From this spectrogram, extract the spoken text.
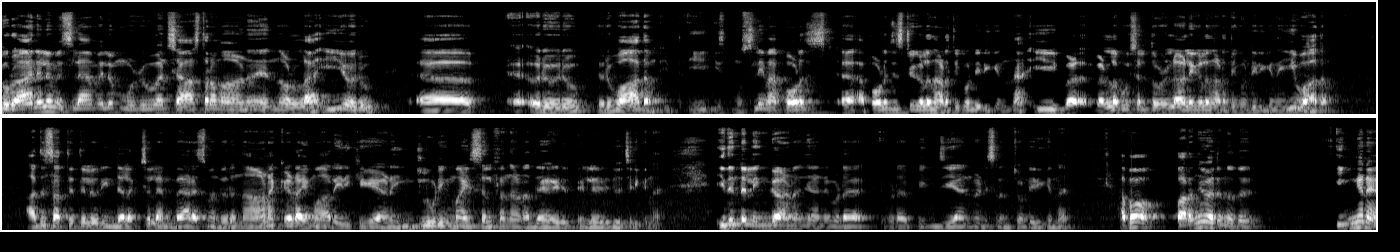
ഖുറാനിലും ഇസ്ലാമിലും മുഴുവൻ ശാസ്ത്രമാണ് എന്നുള്ള ഈ ഒരു ഒരു ഒരു ഒരു വാദം. ഈ മുസ്ലിം അപ്പോളജിസ്റ്റ് അപ്പോളജിസ്റ്റുകൾ നടത്തിക്കൊണ്ടിരിക്കുന്ന ഈ വെള്ളപൂശൽ തൊഴിലാളികൾ നടത്തിക്കൊണ്ടിരിക്കുന്ന ഈ വാദം അത് സത്യത്തിൽ ഒരു ഇന്റലക്ച്വൽ എംബാരസ്മെന്റ് ഒരു നാണക്കേടായി മാറിയിരിക്കുകയാണ് ഇൻക്ലൂഡിങ് മൈസെൽഫ് എന്നാണ് അദ്ദേഹം എഴുതി വെച്ചിരിക്കുന്നത്. ഇതിന്റെ ലിങ്കാണ് ഞാൻ ഇവിടെ ഇവിടെ പിൻ ചെയ്യാൻ വേണ്ടി ശ്രമിച്ചുകൊണ്ടിരിക്കുന്നത് അപ്പോൾ പറഞ്ഞു വരുന്നത് ഇങ്ങനെ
